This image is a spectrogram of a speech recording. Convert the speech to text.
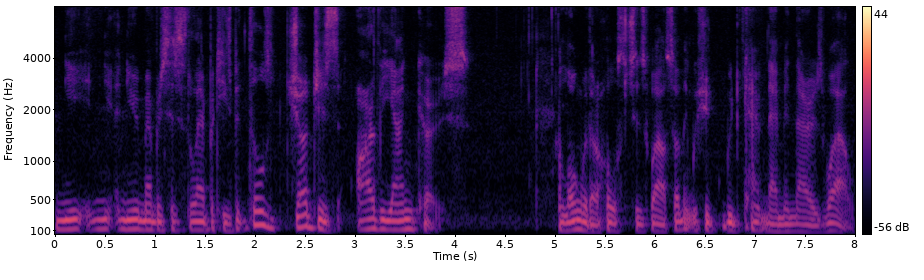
new new members of celebrities, but those judges are the anchors along with our hosts as well. So I think we should we'd count them in there as well.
